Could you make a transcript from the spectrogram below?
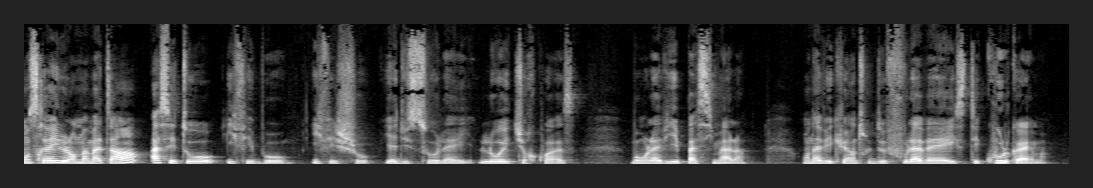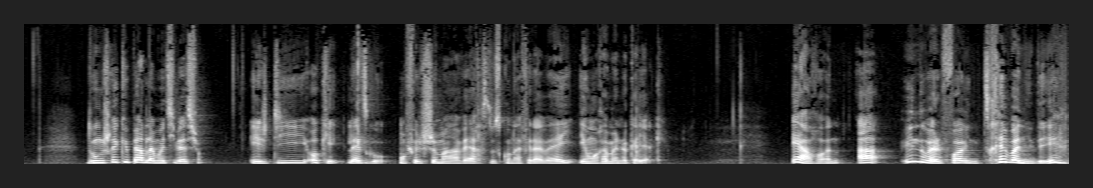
On se réveille le lendemain matin, assez tôt. Il fait beau, il fait chaud, il y a du soleil, l'eau est turquoise. Bon, la vie est pas si mal. On a vécu un truc de fou la veille, c'était cool quand même. Donc, je récupère de la motivation. Et je dis, ok, let's go. On fait le chemin inverse de ce qu'on a fait la veille et on ramène le kayak. Et Aaron a une nouvelle fois une très bonne idée.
